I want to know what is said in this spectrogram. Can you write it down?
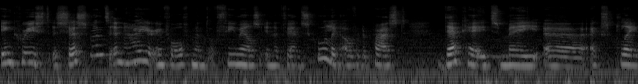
increased assessment and higher involvement of females in advanced schooling over the past decades may uh, explain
